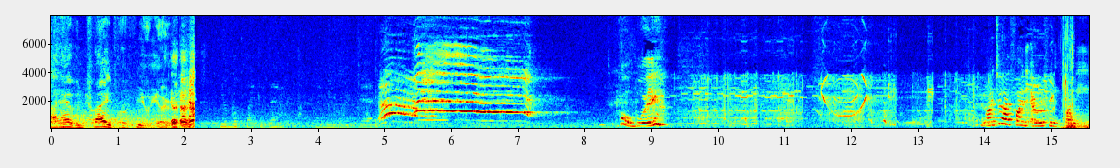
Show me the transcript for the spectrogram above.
I haven't tried for a few years. You look like that when you are dead. Poor boy. Why do I find everything funny?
